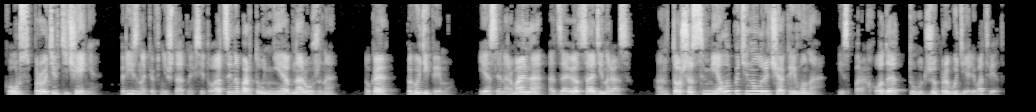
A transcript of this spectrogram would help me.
Курс против течения. Признаков нештатных ситуаций на борту не обнаружено. Ну-ка, погуди-ка ему. Если нормально, отзовется один раз. Антоша смело потянул рычаг ревуна. Из парохода тут же прогудели в ответ.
